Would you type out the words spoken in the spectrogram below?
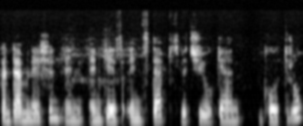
contamination in in case in steps which you can go through.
